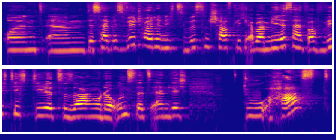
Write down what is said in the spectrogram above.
Und ähm, deshalb, es wird heute nicht zu wissenschaftlich, aber mir ist einfach wichtig, dir zu sagen oder uns letztendlich, du hast,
